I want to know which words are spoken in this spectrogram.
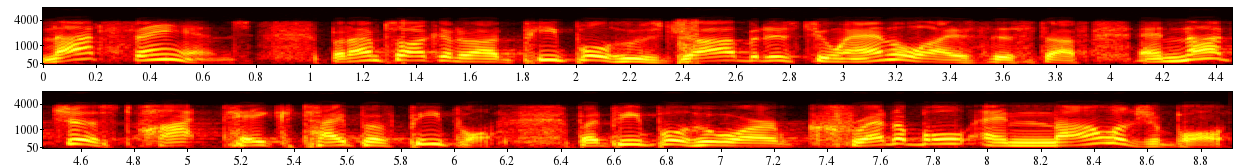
not fans, but I'm talking about people whose job it is to analyze this stuff, and not just hot take type of people, but people who are credible and knowledgeable.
